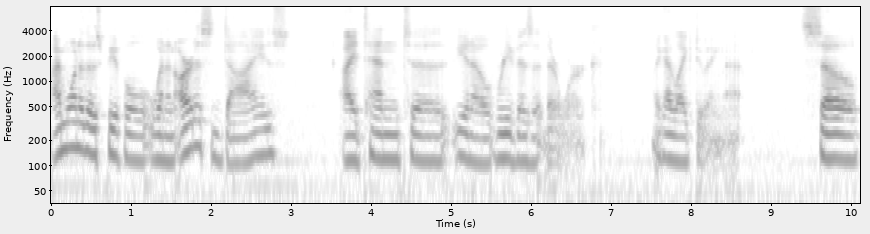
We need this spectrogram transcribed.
I'm one of those people when an artist dies, I tend to, you know, revisit their work. Like, I like doing that. So,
